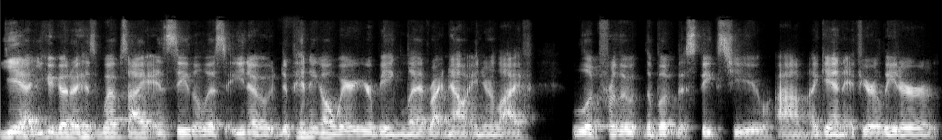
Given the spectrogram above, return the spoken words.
Yeah, you could go to his website and see the list. You know, depending on where you're being led right now in your life, look for the, the book that speaks to you. Um, again, if you're a leader,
